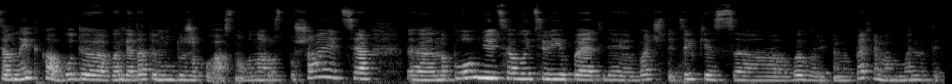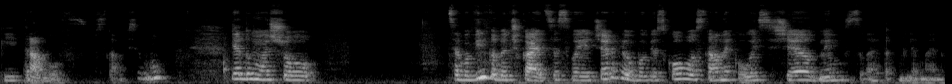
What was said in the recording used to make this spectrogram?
Ця нитка буде виглядати ну, дуже класно. Вона розпушається, е, наповнюються лицьові петлі. Бачите, тільки з е, виворітними петлями в мене такий трабл стався. Ну, я думаю, що ця бобінка дочекається своєї черги, обов'язково стане колись ще одним светром для мене.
